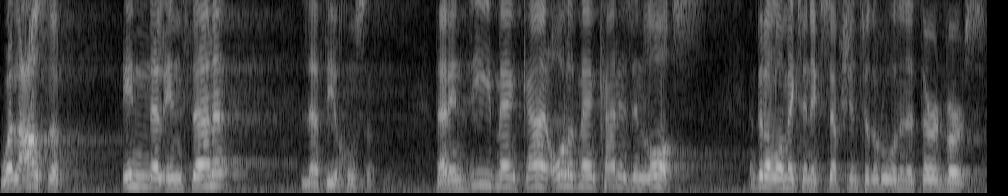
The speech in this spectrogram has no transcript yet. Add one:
Wal asr, innal insana لَفِي خُسْرٍ That indeed mankind, all of mankind is in loss. And then Allah makes an exception to the rule in the third verse.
